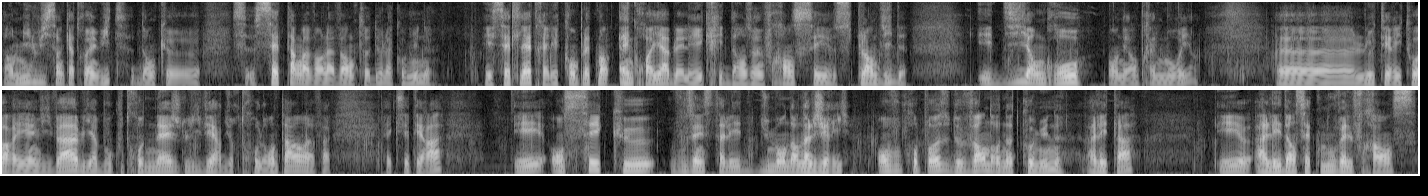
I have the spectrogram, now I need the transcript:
en 1888, donc euh, sept ans avant la vente de la commune. Et cette lettre, elle est complètement incroyable. Elle est écrite dans un français euh, splendide et dit en gros, on est en train de mourir. Euh, le territoire est invivable, il y a beaucoup trop de neige, l'hiver dure trop longtemps, etc. Et on sait que vous installez du monde en Algérie. On vous propose de vendre notre commune à l'État et euh, aller dans cette nouvelle France,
